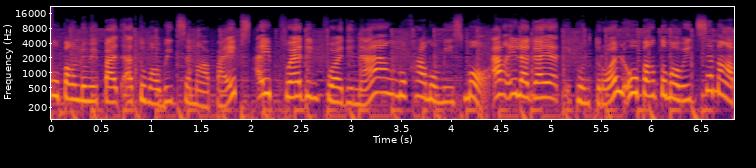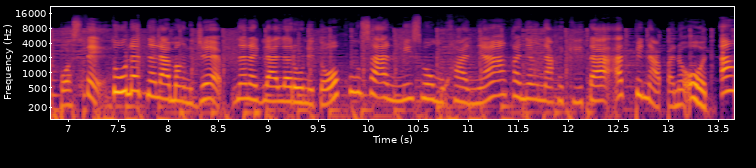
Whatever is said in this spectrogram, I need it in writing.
upang lumipad at tumawid sa mga pipes ay pwedeng pwede na ang mukha mo mismo ang ilagay at ikontrol upang tumawid sa mga poste. Tulad na lamang ni Jeff na naglalaro nito kung saan mismo mukha niya ang kanyang nakikita at pinapanood. Ang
